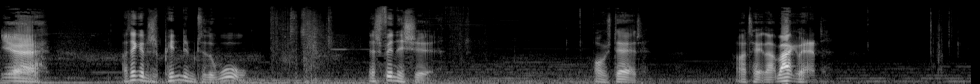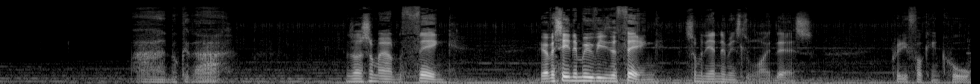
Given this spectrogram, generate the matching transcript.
Yeah. I think I just pinned him to the wall. Let's finish it. Oh, he's dead. I'll take that back then. Man, look at that. There's like something out of the thing. Have you ever seen the movie The Thing? Some of the enemies look like this. Pretty fucking cool.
